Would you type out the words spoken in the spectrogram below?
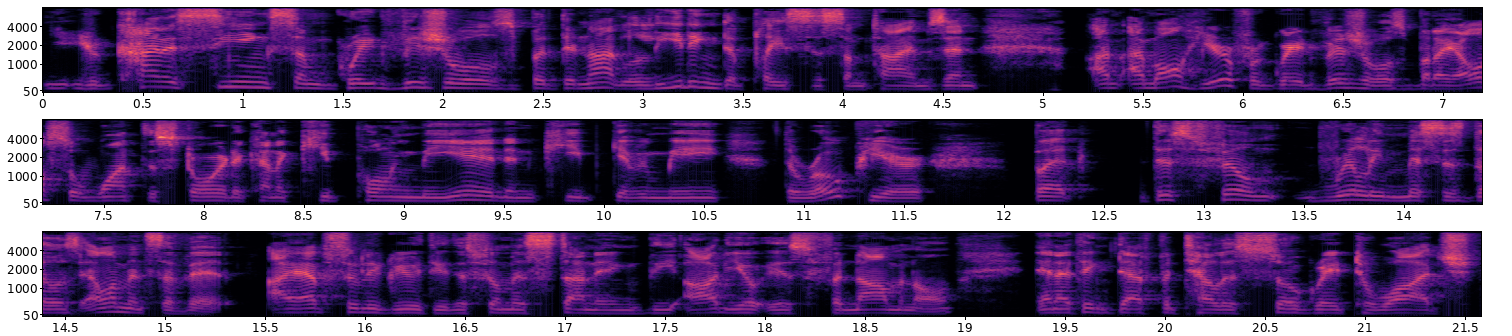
you're kind of seeing some great visuals, but they're not leading to places sometimes. And I'm, I'm all here for great visuals, but I also want the story to kind of keep pulling me in and keep giving me the rope here. But this film really misses those elements of it. I absolutely agree with you. This film is stunning. The audio is phenomenal. And I think Dev Patel is so great to watch.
